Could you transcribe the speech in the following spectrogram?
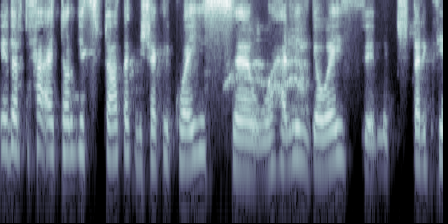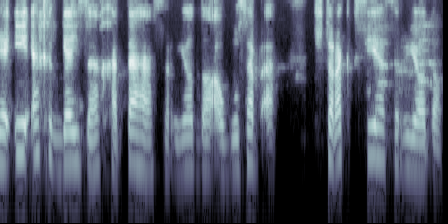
تقدر تحقق ال targets بتاعتك بشكل كويس وهل الجوائز اللي بتشترك فيها إيه آخر جايزة خدتها في الرياضة أو مسابقة اشتركت فيها في الرياضة؟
